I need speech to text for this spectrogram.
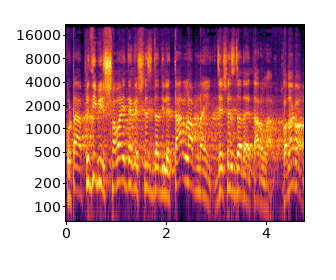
গোটা পৃথিবীর সবাই তাকে সেজদা দিলে তার লাভ নাই, যে সেজদা দেয় তার লাভ। কথা কন।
